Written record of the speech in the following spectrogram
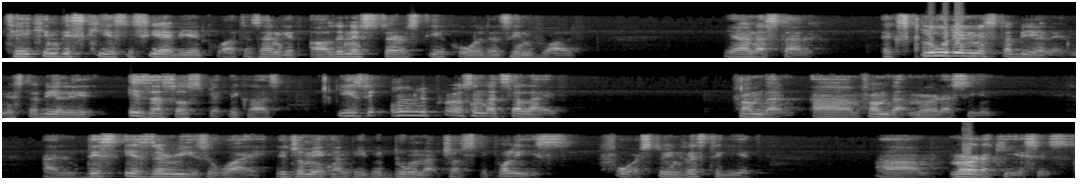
taking this case to CIB headquarters and get all the necessary stakeholders involved. You understand? Excluding Mr. Bailey. Mr. Bailey is a suspect because he's the only person that's alive from that um, from that murder scene. And this is the reason why the Jamaican people do not trust the police force to investigate um, murder cases,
